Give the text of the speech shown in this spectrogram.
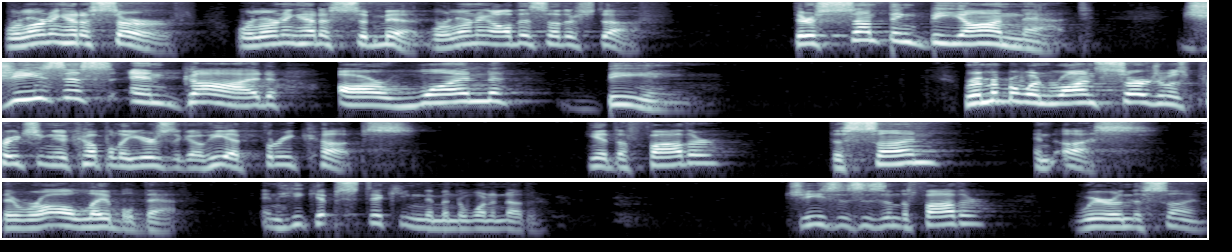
we're learning how to serve, we're learning how to submit, we're learning all this other stuff. There's something beyond that. Jesus and God are one being. Remember when Ron Surgeon was preaching a couple of years ago? He had three cups. He had the Father, the Son, and us. They were all labeled that. And he kept sticking them into one another. Jesus is in the Father, we're in the Son.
